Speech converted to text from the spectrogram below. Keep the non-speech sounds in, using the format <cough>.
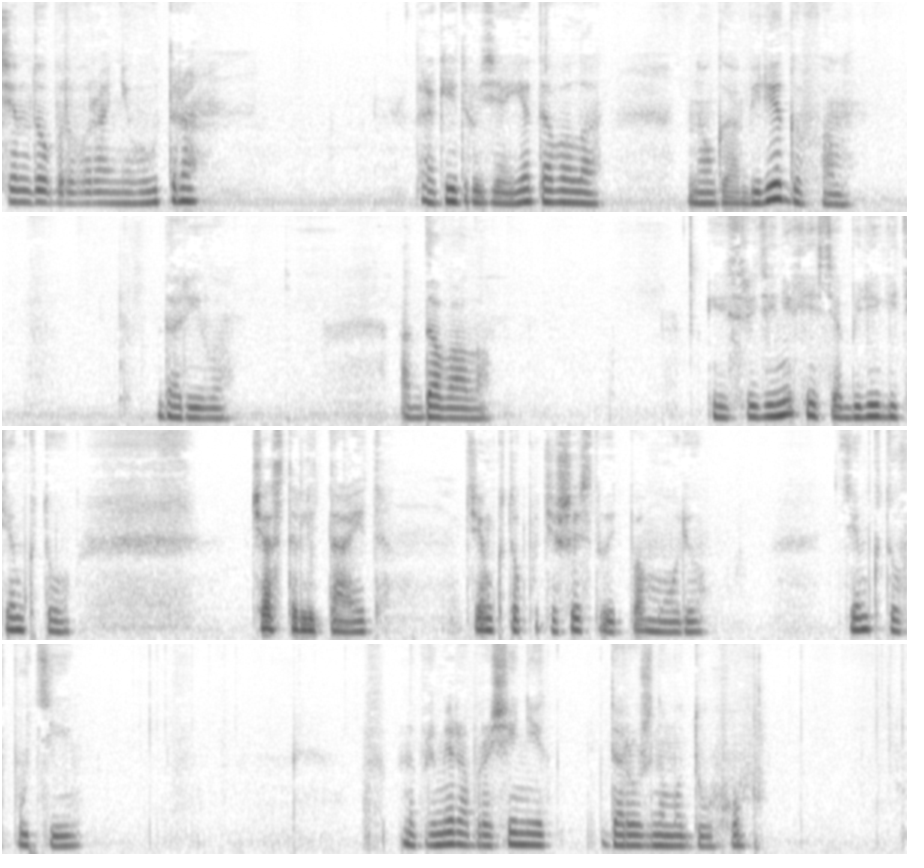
Всем доброго раннего утра. Дорогие друзья, я давала много оберегов вам, дарила, отдавала. И среди них есть обереги тем, кто часто летает, тем, кто путешествует по морю, тем, кто в пути. Например, обращение к дорожному духу –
